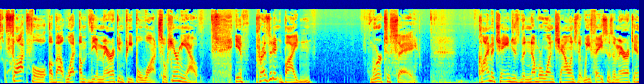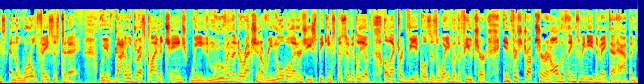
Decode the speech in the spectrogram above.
thoughtful about what um, the American people want. So hear me out. If President Biden were to say, Climate change is the number one challenge that we face as Americans and the world faces today. We have got to address climate change. We need to move in the direction of renewable energy, speaking specifically of electric vehicles as a wave of the future. Infrastructure and all the things we need to make that happen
